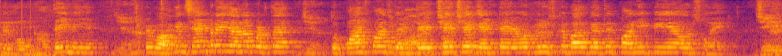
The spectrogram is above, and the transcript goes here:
پھر وہ اٹھاتے ہی نہیں جی ہے ہاں۔ پھر واک ان سینٹر ہی جانا پڑتا جی ہے ہاں۔ تو پانچ پانچ گھنٹے چھ چھ گھنٹے اور پھر اس کے بعد کہتے ہیں پانی پیئیں اور سوئیں۔ جی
